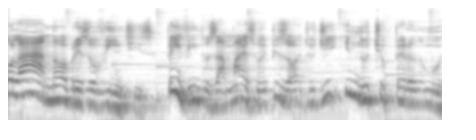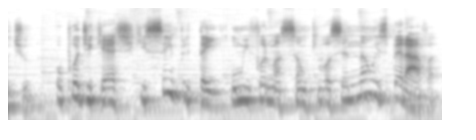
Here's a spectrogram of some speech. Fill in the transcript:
Olá, nobres ouvintes! Bem-vindos a mais um episódio de Inútil Peronomútil, o podcast que sempre tem uma informação que você não esperava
